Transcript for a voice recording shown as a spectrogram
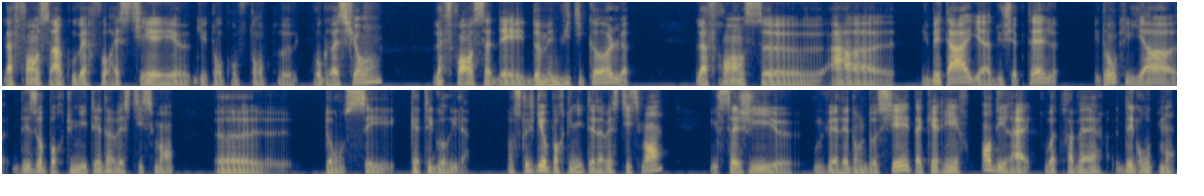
La France a un couvert forestier qui est en constante progression. La France a des domaines viticoles, la France euh, a du bétail, a du cheptel, et donc il y a des opportunités d'investissement euh, dans ces catégories-là. Lorsque je dis opportunité d'investissement, il s'agit, euh, vous le verrez dans le dossier, d'acquérir en direct ou à travers des groupements,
